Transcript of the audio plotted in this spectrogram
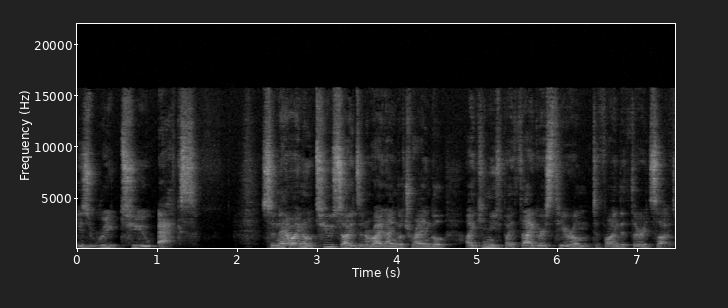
is root 2x. So now I know two sides in a right angle triangle. I can use Pythagoras theorem to find the third side.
